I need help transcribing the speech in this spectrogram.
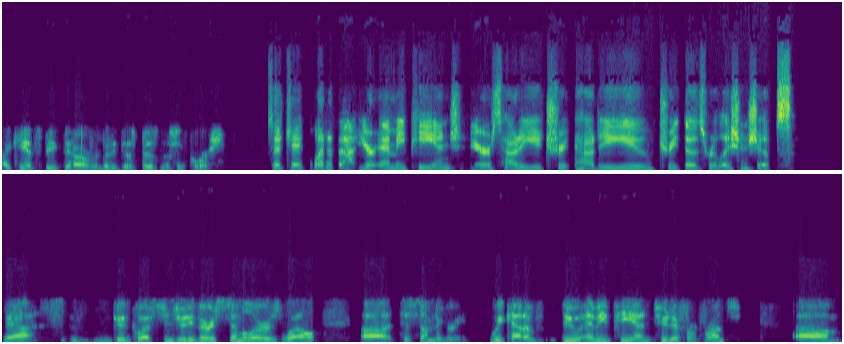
I can't speak to how everybody does business, of course. So, Jake, what about your MEP engineers? How do you treat how do you treat those relationships? Yeah, good question, Judy. Very similar as well uh, to some degree. We kind of do MEP on two different fronts. Um,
